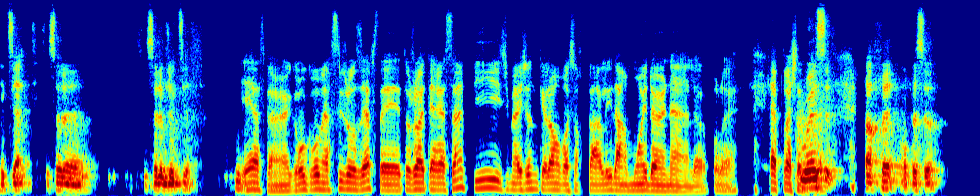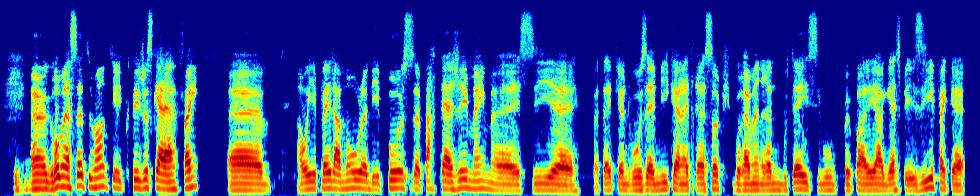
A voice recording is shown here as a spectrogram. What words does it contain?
exact. C'est ça, l'objectif. Yes, ben un gros, gros merci, Joseph. C'était toujours intéressant. Puis j'imagine que là, on va se reparler dans moins d'un an là, pour la prochaine fois. Oui, parfait. On fait ça. Un gros merci à tout le monde qui a écouté jusqu'à la fin. Euh, envoyez plein d'amour, des pouces, partagez même euh, si euh, peut-être qu'un de vos amis connaîtrait ça puis vous ramènerait une bouteille si vous ne pouvez pas aller en Gaspésie. Fait que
